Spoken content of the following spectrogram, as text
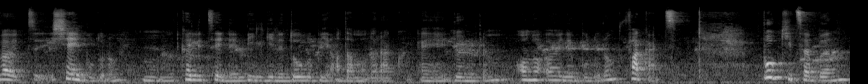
böyle şey bulurum, hmm, kaliteli, bilgili, dolu bir adam olarak e, görürüm. Onu öyle bulurum. Fakat bu kitabın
